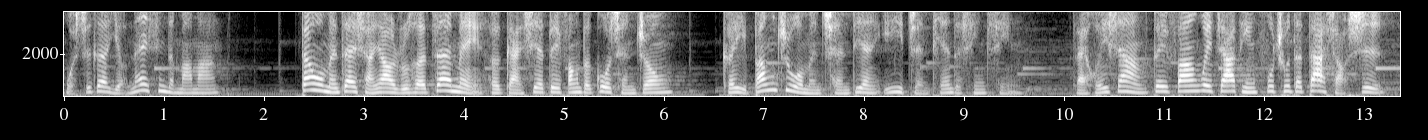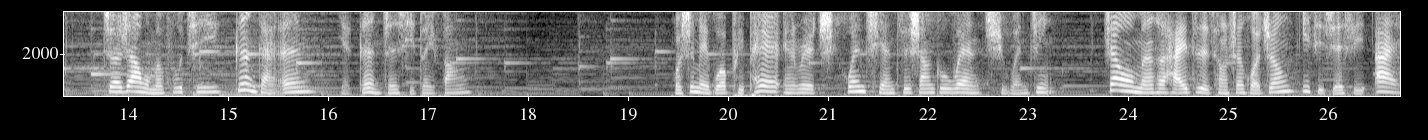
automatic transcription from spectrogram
我是个有耐心的妈妈。当我们在想要如何赞美和感谢对方的过程中，可以帮助我们沉淀一整天的心情，来回想对方为家庭付出的大小事，这让我们夫妻更感恩，也更珍惜对方。我是美国 Prepare Enrich 婚前咨商顾问许文静，让我们和孩子从生活中一起学习爱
